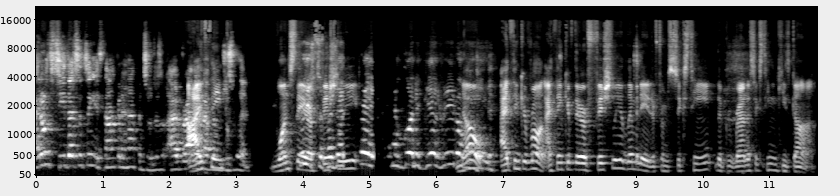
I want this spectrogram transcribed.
I don't see that's the thing. It's not going to happen. So it doesn't. I'd rather I have them think- just win. Once they are officially and I'm going to get rid of no, you. I think you're wrong. I think if they're officially eliminated from 16, the round of 16, he's gone.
